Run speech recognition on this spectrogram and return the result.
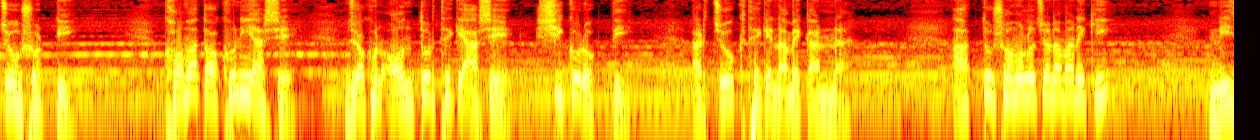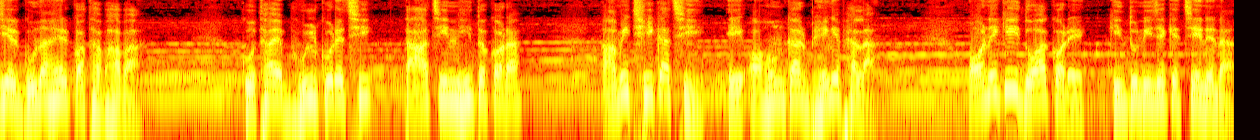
চৌষট্টি। ক্ষমা তখনই আসে যখন অন্তর থেকে আসে শিকরোক্তি আর চোখ থেকে নামে কান্না। আত্মসমালোচনা মানে কি? নিজের গুনাহের কথা ভাবা। কোথায় ভুল করেছি তা চিহ্নিত করা। আমি ঠিক আছি, এই অহংকার ভেঙে ফেলা। অনেকেই দোয়া করে, কিন্তু নিজেকে চেনে না।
